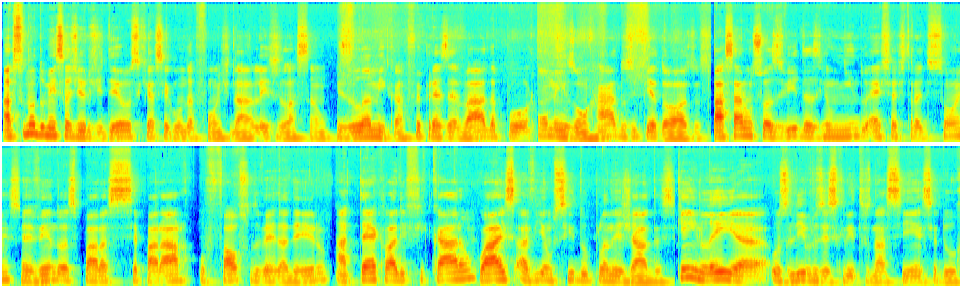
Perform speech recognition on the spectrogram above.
A Suna do Mensageiro de Deus, que é a segunda fonte da legislação islâmica, foi preservada por homens honrados e piedosos. Passaram suas vidas reunindo estas tradições, revendo-as para separar o falso do verdadeiro, até clarificaram quais haviam sido planejadas. Quem leia os livros escritos na ciência do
